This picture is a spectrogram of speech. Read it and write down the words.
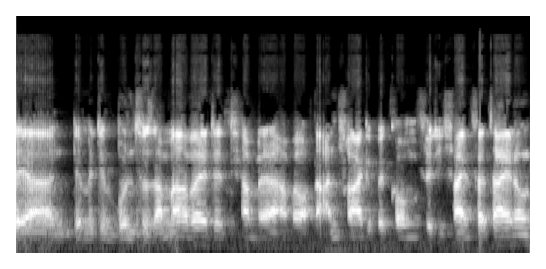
der, der mit dem Bund zusammenarbeitet, haben wir, haben wir auch eine Anfrage bekommen für die Feinverteilung.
